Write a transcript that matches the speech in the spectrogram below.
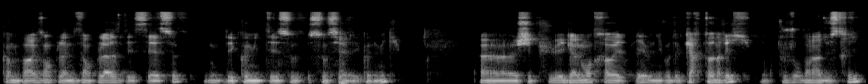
comme par exemple la mise en place des CSE, donc des comités sociaux et économiques. Euh, j'ai pu également travailler au niveau de cartonnerie, donc toujours dans l'industrie.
